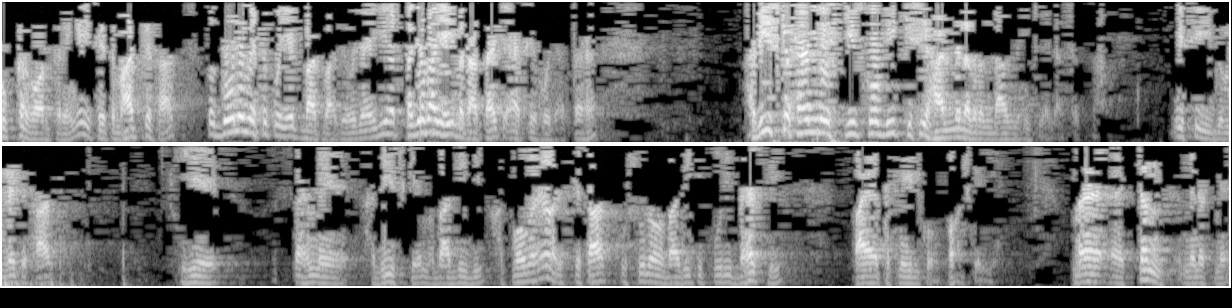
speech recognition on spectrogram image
رک کر غور کریں گے اس اعتماد کے ساتھ تو دونوں میں سے کوئی ایک بات واضح ہو جائے گی اور تجربہ یہی بتاتا ہے کہ ایسے ہو جاتا ہے۔ حدیث کے فہم میں اس چیز کو بھی کسی حال میں نظر انداز نہیں کیا جا سکتا۔ اسی جملے کے ساتھ یہ فہم حدیث کے مبادی بھی ختم ہو گئے ہیں اور اس کے ساتھ اصول و مبادی کی پوری بحث بھی پایا تکمیل کو پہنچ گئی ہے میں چند منٹ میں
